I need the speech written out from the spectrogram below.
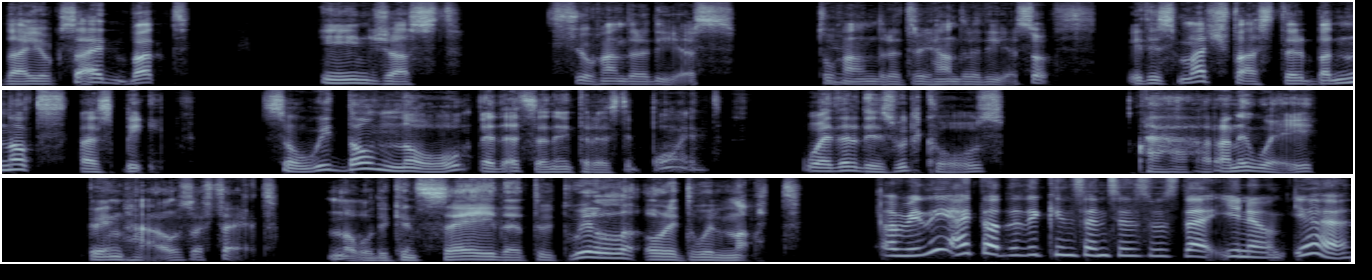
dioxide, but in just few hundred years, 200, 300 years. So it is much faster, but not as big. So we don't know, and that's an interesting point, whether this will cause a runaway greenhouse effect. Nobody can say that it will or it will not. Oh, really? I thought that the consensus was that, you know, yeah.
